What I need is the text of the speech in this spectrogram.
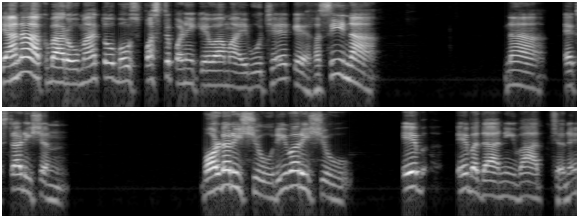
ત્યાંના અખબારોમાં તો બહુ સ્પષ્ટપણે કહેવામાં આવ્યું છે કે હસીના ના extradition, border issue, river issue, એ એ બધાની વાત છે ને,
